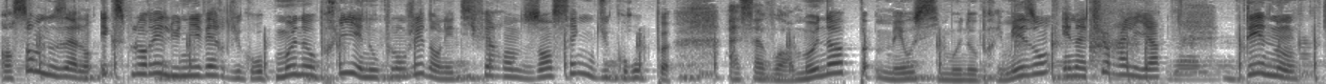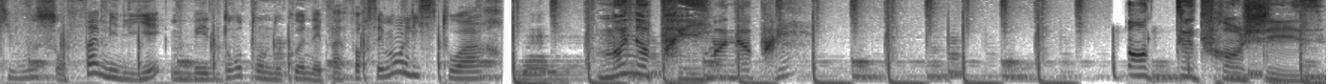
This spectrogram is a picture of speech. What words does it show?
Ensemble, nous allons explorer l'univers du groupe Monoprix et nous plonger dans les différentes enseignes du groupe, à savoir Monop, mais aussi Monoprix Maison et Naturalia. Des noms qui vous sont familiers, mais dont on ne connaît pas forcément l'histoire. Monoprix. Monoprix. En toute franchise.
